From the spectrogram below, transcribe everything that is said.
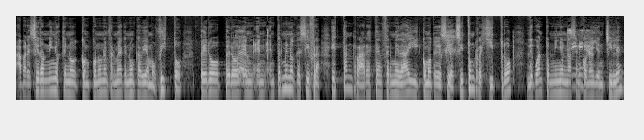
aparecieron niños que no, con, con una enfermedad que nunca habíamos visto. Pero, pero en, en, términos de cifras, ¿es tan rara esta enfermedad? Y como te decía, ¿existe un registro de cuántos niños nacen con ella en Chile?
